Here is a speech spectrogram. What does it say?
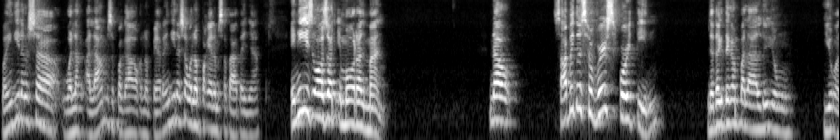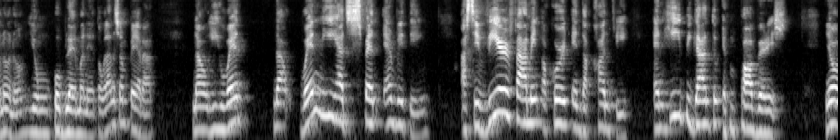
ba hindi lang siya walang alam sa paghawak ng pera, hindi lang siya walang pakialam sa tatay niya, and he is also an immoral man. Now, sabi doon sa verse 14, dadagdagan palalo yung yung ano no, yung problema nito. Wala na siyang pera. Now he went now when he had spent everything, a severe famine occurred in the country and he began to impoverish. You know,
